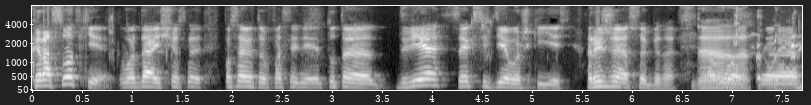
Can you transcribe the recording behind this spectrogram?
красотки, вот да, еще посоветую в последнее, тут а, две секси девушки есть, рыжие особенно. Да, вот. да, э,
